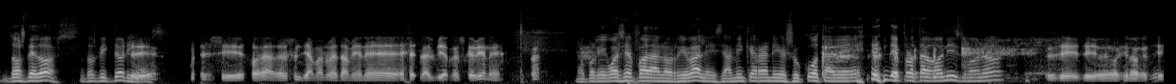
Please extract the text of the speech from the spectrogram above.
dos de dos, dos victorias. Sí, sí joder, llamarme también eh, el viernes que viene. No, porque igual se enfadan los rivales. A mí querrán ellos su cuota de, protagonismo, ¿no? Sí, sí, me imagino que sí.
